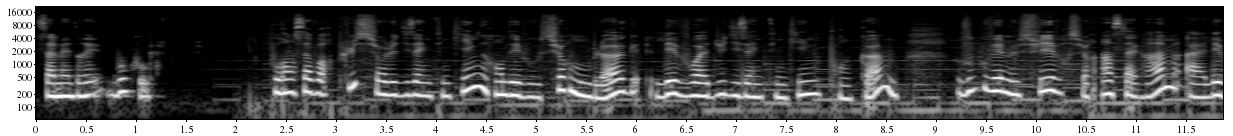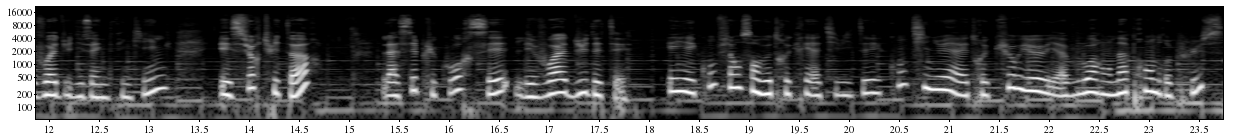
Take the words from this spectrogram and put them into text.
ça m'aiderait beaucoup. Pour en savoir plus sur le design thinking, rendez-vous sur mon blog lesvoixdudesignThinking.com. Vous pouvez me suivre sur Instagram à Les Voix du Design Thinking et sur Twitter. Là, c'est plus court, c'est Les Voix du DT. Ayez confiance en votre créativité, continuez à être curieux et à vouloir en apprendre plus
